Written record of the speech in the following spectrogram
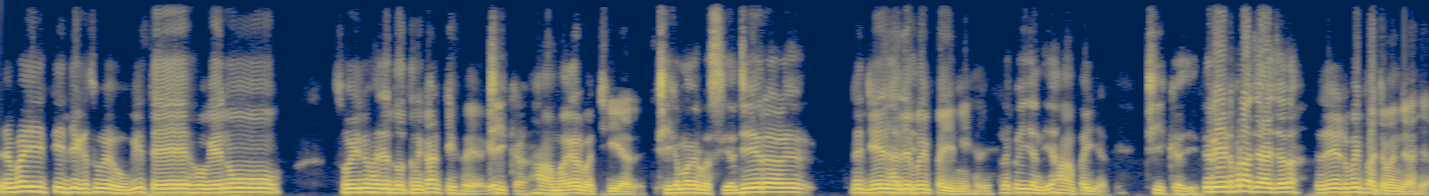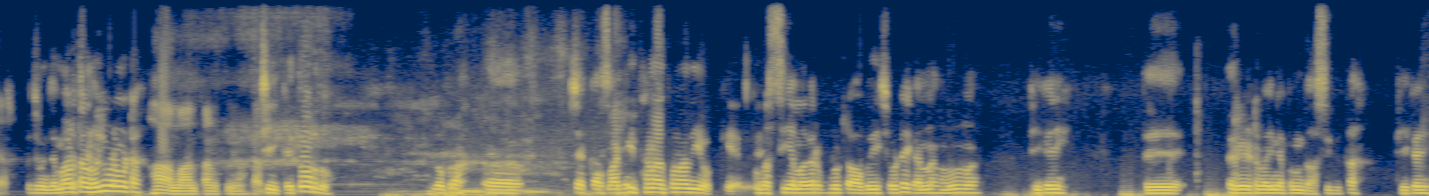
ਇਹ ਬਈ ਤੀਜੇ ਕਸੂਏ ਹੋਊਗੀ ਤੇ ਹੋ ਗਏ ਨੂੰ ਸੋਈ ਨੂੰ ਹਜੇ 2-3 ਘੰਟੇ ਹੋਏ ਹੈਗੇ। ਠੀਕ ਆ ਹਾਂ ਮਗਰ ਬੱਚੀ ਹੈ ਇਹਦੇ। ਠੀਕ ਹੈ ਮਗਰ ਬੱਸੀ ਆ ਜੇਰ ਵਾਲੇ ਤੇ ਜੇ ਹਜੇ ਬਈ ਪਈ ਨਹੀਂ ਹਜੇ। ਹਲੇ ਪਈ ਜਾਂਦੀ ਆ ਹਾਂ ਪਈ ਜਾਂਦੀ ਠੀਕ ਹੈ ਜੀ। ਤੇ ਰੇਟ ਭਰਾ ਜਾਇਜ਼ ਜ਼ਿਆਦਾ ਰੇਟ ਬਈ 55000 55 ਮਾਨ ਤਾਨ ਹੋ ਜੂ ਮਾੜਾ ਮੋਟਾ? ਹਾਂ ਮਾਨ ਤਾਨ ਕੀ ਨਾ ਕਰ ਠੀਕ ਹੈ ਤੋਰ ਦੋ। ਲੋ ਭਰਾ ਚੈੱਕ ਕਰ ਸਕਦੇ ਬਾਕੀ ਥਣਾ ਥੁਣਾ ਦੀ ਓਕੇ ਹੈ। ਬੱਸੀ ਆ ਮਗਰ ਪੂਰੀ ਟੌਪ ਦੀ ਛੋਟੇ ਕੰਨ ਮੂੰਹ ਮਾ। ਠੀਕ ਹੈ ਜੀ। ਤੇ ਰੇਟ ਬਾਈ ਨੇ ਆਪਾਂ ਨੂੰ ਦੱਸ ਹੀ ਦਿੱਤਾ। ਠੀਕ ਹੈ ਜੀ।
